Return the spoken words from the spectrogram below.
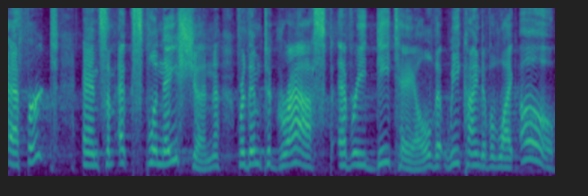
effort and some explanation for them to grasp every detail that we kind of like, oh,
